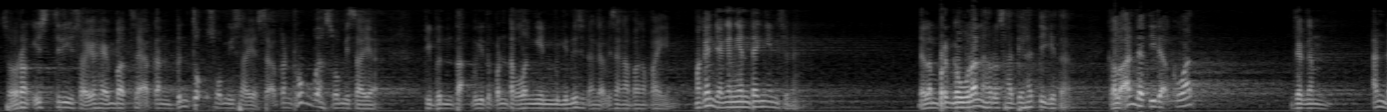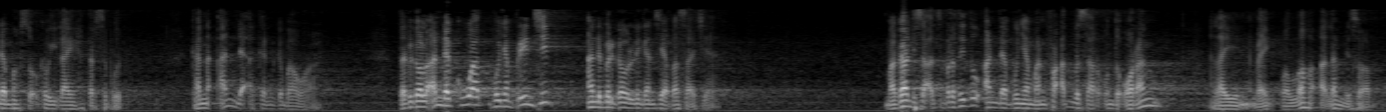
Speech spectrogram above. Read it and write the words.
Seorang istri saya hebat, saya akan bentuk suami saya, saya akan rubah suami saya. Dibentak begitu pentelengin begitu sudah nggak bisa ngapa-ngapain. Makanya jangan ngentengin sudah. Dalam pergaulan harus hati-hati kita. Kalau Anda tidak kuat, jangan Anda masuk ke wilayah tersebut. Karena anda akan ke bawah. Tapi kalau anda kuat, punya prinsip, anda bergaul dengan siapa saja. Maka di saat seperti itu, anda punya manfaat besar untuk orang lain. Baik, Allah alam bisawab.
